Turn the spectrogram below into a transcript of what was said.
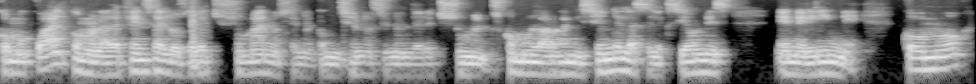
como cuál, como la defensa de los derechos humanos en la Comisión Nacional de Derechos Humanos, como la organización de las elecciones en el INE, como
